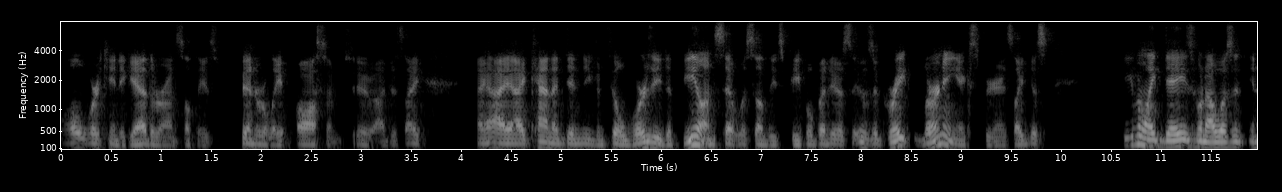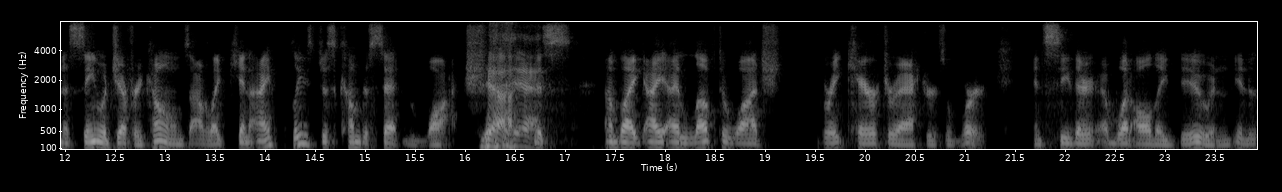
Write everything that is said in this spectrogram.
all working together on something has been really awesome too. I just I I, I kind of didn't even feel worthy to be on set with some of these people, but it was it was a great learning experience. Like just even like days when I wasn't in a scene with Jeffrey Combs, I was like, can I please just come to set and watch? Yeah. This, I'm like, I, I love to watch great character actors work and see their what all they do. And, and,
